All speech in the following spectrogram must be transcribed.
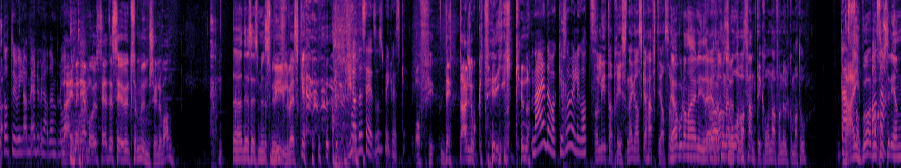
søtt at du vil ha mer. Du vil ha den blå. Nei, men jeg må jo se. Det ser jo ut som munnskyllevann. Eh, Det ser ut som en Spylevæske. Ja, det ser ut som spylevæske. Å fy, dette lukter ikke noe Nei, det var ikke så veldig godt. Og literprisen er ganske heftig, altså. Ja, hvordan er, Det hva er sånn koster det? over Thomas? 50 kroner for 0,2. Det er Nei, hva, hva koster en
